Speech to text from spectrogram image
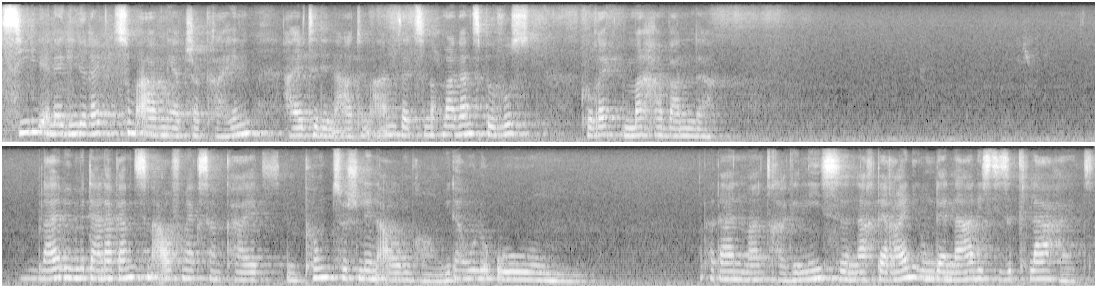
Zieh die Energie direkt zum Agnya Chakra hin, halte den Atem an, setze nochmal ganz bewusst korrekt Mahabandha. Bleibe mit deiner ganzen Aufmerksamkeit im Punkt zwischen den Augenbrauen. Wiederhole Om oder dein Mantra. Genieße nach der Reinigung der Nadis diese Klarheit.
